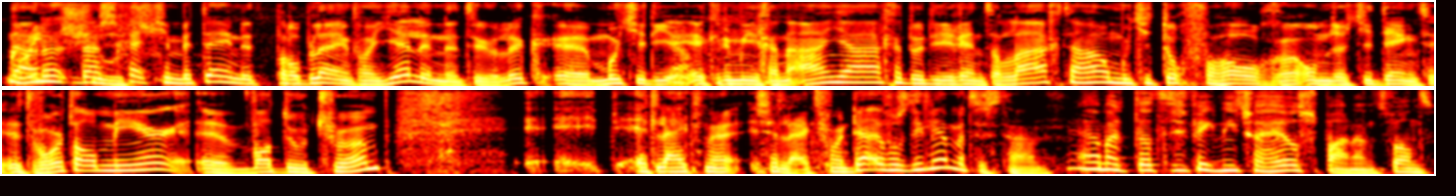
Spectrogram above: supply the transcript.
Nou, daar, daar schet je meteen het probleem van Jellen natuurlijk. Uh, moet je die ja. economie gaan aanjagen door die rente laag te houden? Moet je toch verhogen omdat je denkt het wordt al meer? Uh, wat doet Trump? Het lijkt me, ze lijkt voor een duivels dilemma te staan. Ja, maar dat vind ik niet zo heel spannend. Want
